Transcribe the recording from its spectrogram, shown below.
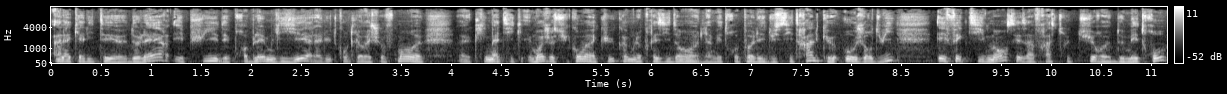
à la qualité euh, de l'air et puis des problèmes liés à la lutte contre le réchauffement euh, climatique. Et moi, je suis convaincu, comme le président de la métropole et du Citral, qu'aujourd'hui, effectivement, ces infrastructures de métro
